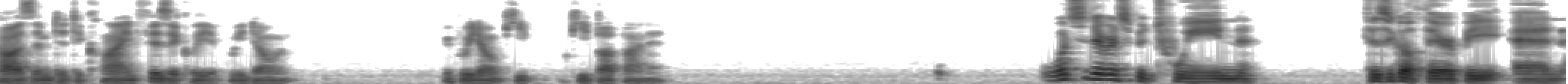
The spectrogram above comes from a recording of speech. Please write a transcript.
cause them to decline physically if we don't if we don't keep keep up on it. What's the difference between physical therapy and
